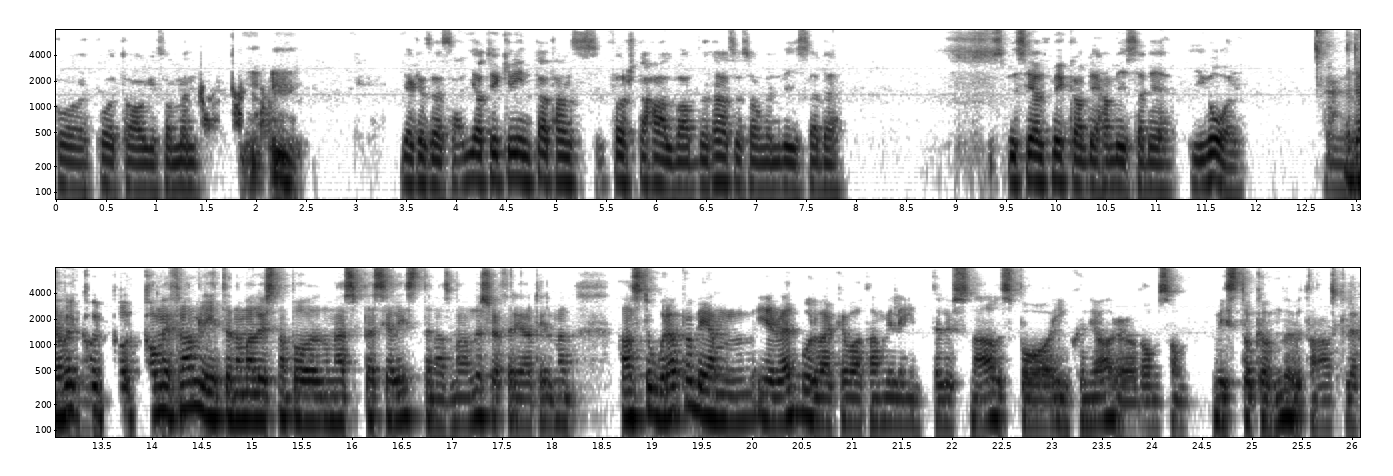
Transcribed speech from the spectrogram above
på, på ett tag. Liksom. Men jag kan säga så här, jag tycker inte att hans första halva av den här säsongen visade speciellt mycket av det han visade igår. Det har väl kommit fram lite när man lyssnar på de här specialisterna som Anders refererar till. Men hans stora problem i Red Bull verkar vara att han ville inte lyssna alls på ingenjörer och de som visste och kunde utan han skulle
